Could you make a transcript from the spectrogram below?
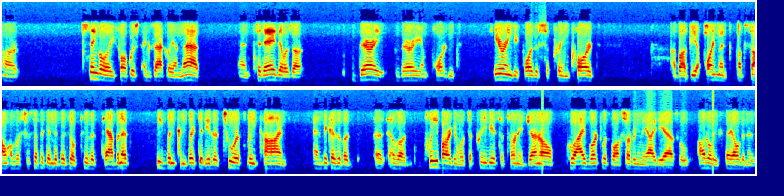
are singly focused exactly on that. And today there was a very, very important hearing before the Supreme Court about the appointment of some of a specific individual to the cabinet. He's been convicted either two or three times, and because of a of a plea bargain with the previous attorney general, who I worked with while serving in the IDF, who utterly failed in his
